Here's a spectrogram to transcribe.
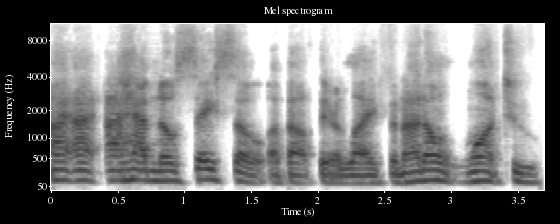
I, I, I have no say so about their life. And I don't want to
